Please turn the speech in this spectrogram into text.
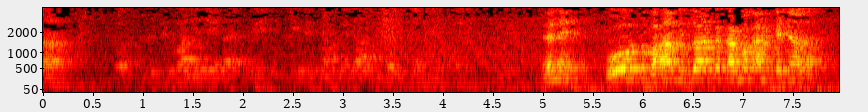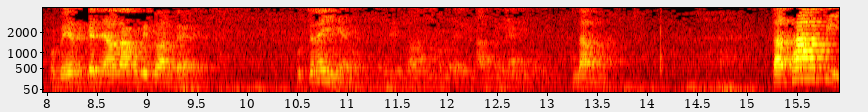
हाँ। है नहीं, वो तो वहाँ विद्वान का कर्म कांड के ज़्यादा वो वेद के ज़्यादा को विद्वान कह रहे उतना ही है वो। ना। तथापि,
